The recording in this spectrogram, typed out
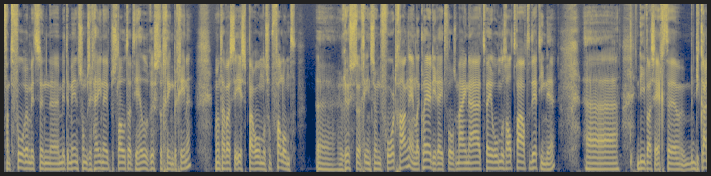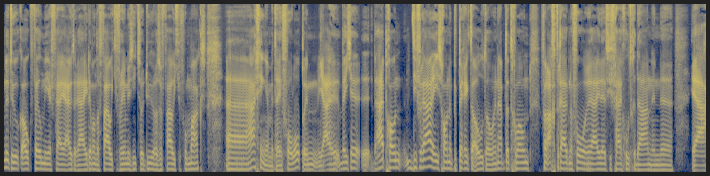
van tevoren met, zijn, met de mensen om zich heen heeft besloten dat hij heel rustig ging beginnen. Want hij was de eerste paar rondes opvallend uh, rustig in zijn voortgang. En Leclerc die reed volgens mij na twee rondes al 12 de 13e. Uh, die was echt. Uh, die kan natuurlijk ook veel meer vrij uitrijden. Want een foutje voor hem is niet zo duur als een foutje voor Max. hij ging er meteen volop. En ja, weet je, hij heeft gewoon. Die Ferrari is gewoon een beperkte auto. En hij heeft dat gewoon van achteruit naar voren rijden. Heeft hij vrij goed gedaan. En ja,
